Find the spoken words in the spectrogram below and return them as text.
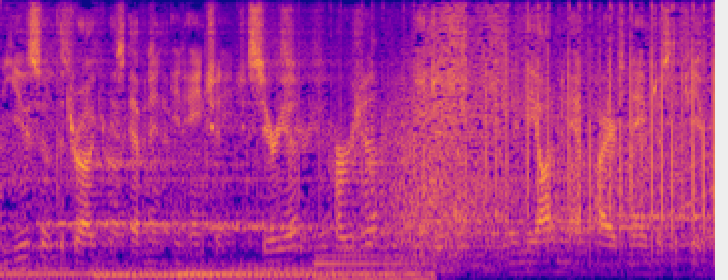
The use of the drug is evident in ancient Syria, Persia, Egypt, and in the Ottoman Empire, to name just a few.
